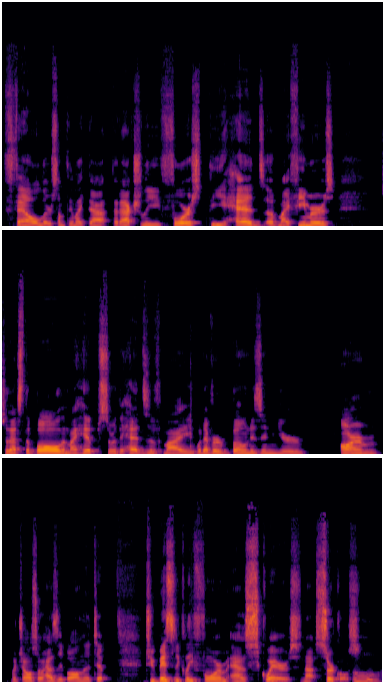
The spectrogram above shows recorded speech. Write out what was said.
fell or something like that, that actually forced the heads of my femurs, so that's the ball in my hips, or the heads of my whatever bone is in your arm, which also has a ball in the tip, to basically form as squares, not circles. Ooh.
